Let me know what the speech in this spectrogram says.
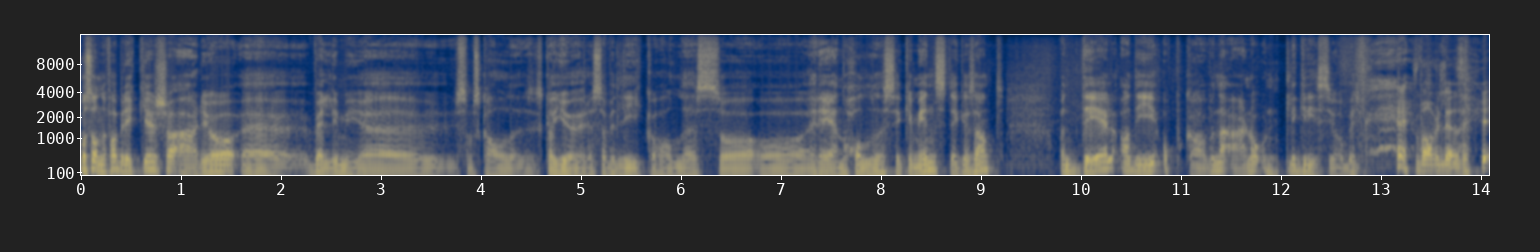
på sånne fabrikker så er det jo eh, veldig mye som skal, skal gjøres og vedlikeholdes og, og renholdes, ikke minst. ikke sant? Og en del av de oppgavene er noe ordentlig grisejobber. Hva vil det si?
